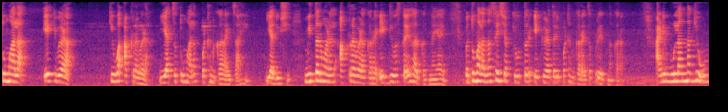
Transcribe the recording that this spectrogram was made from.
तुम्हाला एक वेळा किंवा अकरा वेळा याचं तुम्हाला पठण करायचं आहे. या दिवशी. मी तर म्हणेल अकरा वेळा करा. एक दिवस काही हरकत नाही आहे. पण तुम्हाला नसेल शक्य तर एक वेळा तरी पठण करायचा प्रयत्न करा. आणि मुलांना घेऊन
